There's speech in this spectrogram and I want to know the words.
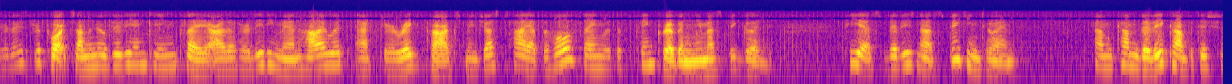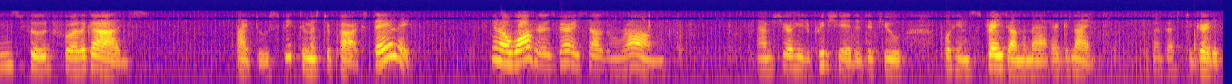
The latest reports on the new Vivian King play are that her leading man, Hollywood actor Rig Parks, may just tie up the whole thing with a pink ribbon. He must be good. P.S. Vivi's not speaking to him. Come, come, Vivi. Competition's food for the gods. I do speak to Mr. Parks daily. You know, Walter is very seldom wrong. I'm sure he'd appreciate it if you put him straight on the matter. Good night. Give my best to Gertie.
